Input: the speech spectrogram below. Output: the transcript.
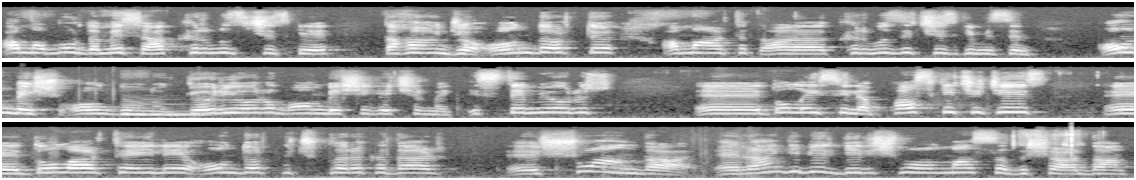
Ama burada mesela kırmızı çizgi Daha önce 14'tü ama artık e, kırmızı çizgimizin 15 olduğunu görüyorum. 15'i geçirmek istemiyoruz. E, dolayısıyla pas geçeceğiz. E, dolar TL 14.5'lara kadar e, şu anda herhangi bir gelişme olmazsa dışarıdan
